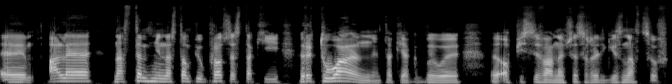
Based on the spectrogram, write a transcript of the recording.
e, ale następnie nastąpił proces taki rytualny, tak jak były opisywane przez religioznawców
